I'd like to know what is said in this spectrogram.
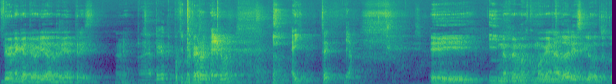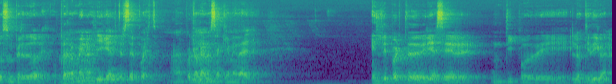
De una categoría donde habían tres. Ah, pégate un poquito. Ahí. Sí, ya. Eh, y nos vemos como ganadores y los otros dos son perdedores. O por Claro. lo menos llegué al tercer puesto. ¿ah? Por lo Claro. menos saqué medalla. El deporte debería ser un tipo de, lo que digo, ¿no?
